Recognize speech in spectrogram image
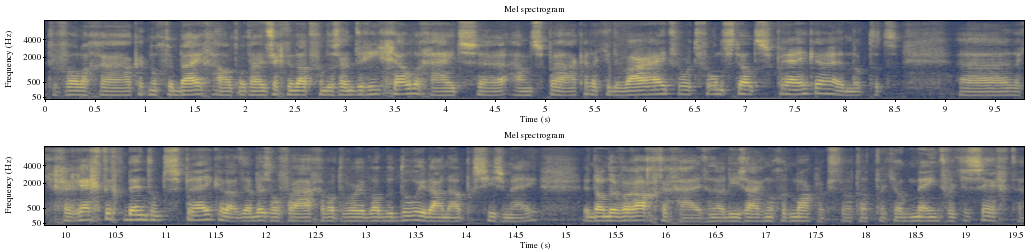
toevallig eh, had ik het nog erbij gehaald, want hij zegt inderdaad van er zijn drie geldigheidsaanspraken. dat je de waarheid wordt verondersteld te spreken en dat het eh, dat je gerechtigd bent om te spreken. Nou, er zijn best wel vragen, wat, word je- wat bedoel je daar nou precies mee? En dan de waarachtigheid. Nou, die is eigenlijk nog het makkelijkste. Wat, dat, dat je ook meent wat je zegt. eh.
